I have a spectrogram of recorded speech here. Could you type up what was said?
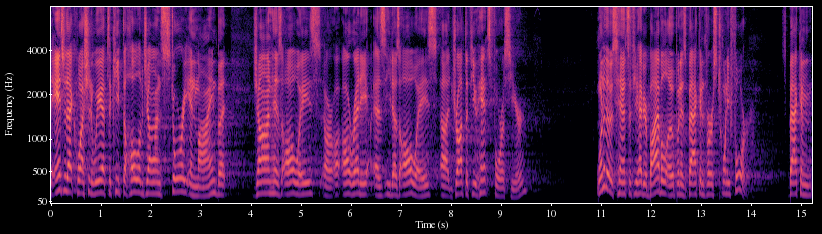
To answer that question, we have to keep the whole of John's story in mind, but John has always, or already, as he does always, uh, dropped a few hints for us here. One of those hints, if you have your Bible open, is back in verse 24. It's back in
